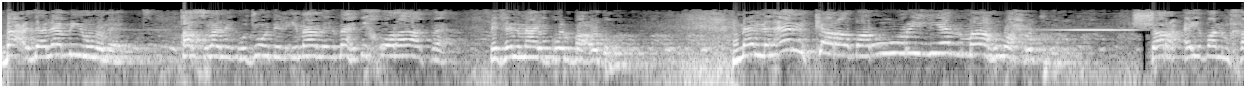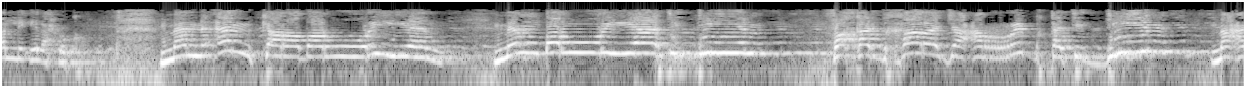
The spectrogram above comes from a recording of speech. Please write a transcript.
بعد لم يولد. أصلا وجود الإمام المهدي خرافة مثل ما يقول بعضهم. من أنكر ضروريا ما هو حكمه الشرع أيضا مخلي إلى حكم. من أنكر ضروريا من ضروريات الدين فقد خرج عن ربقة الدين مع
